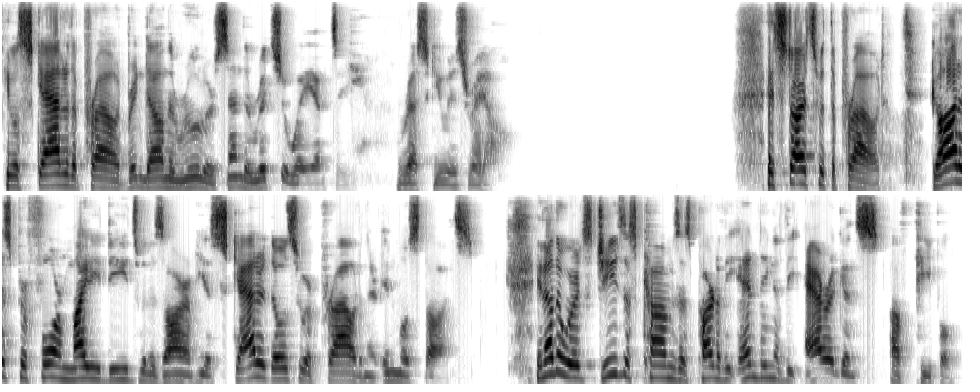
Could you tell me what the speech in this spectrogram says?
He will scatter the proud, bring down the rulers, send the rich away empty, rescue Israel. It starts with the proud. God has performed mighty deeds with his arm. He has scattered those who are proud in their inmost thoughts. In other words, Jesus comes as part of the ending of the arrogance of people.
